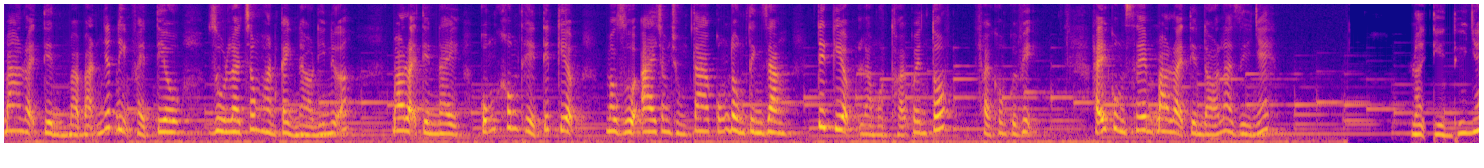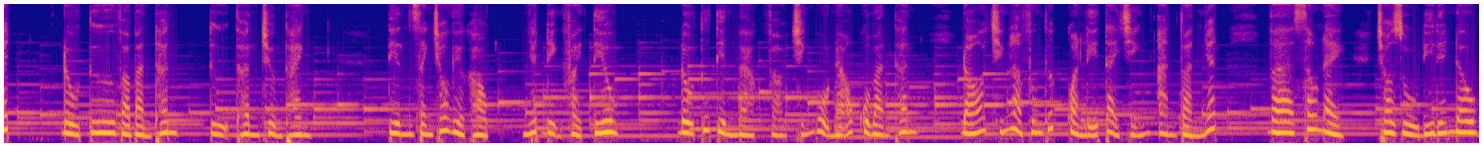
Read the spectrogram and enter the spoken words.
ba loại tiền mà bạn nhất định phải tiêu dù là trong hoàn cảnh nào đi nữa. Bao loại tiền này cũng không thể tiết kiệm, mặc dù ai trong chúng ta cũng đồng tình rằng tiết kiệm là một thói quen tốt, phải không quý vị? Hãy cùng xem ba loại tiền đó là gì nhé! Loại tiền thứ nhất, đầu tư vào bản thân, tự thân trưởng thành. Tiền dành cho việc học nhất định phải tiêu. Đầu tư tiền bạc vào chính bộ não của bản thân, đó chính là phương thức quản lý tài chính an toàn nhất và sau này, cho dù đi đến đâu,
